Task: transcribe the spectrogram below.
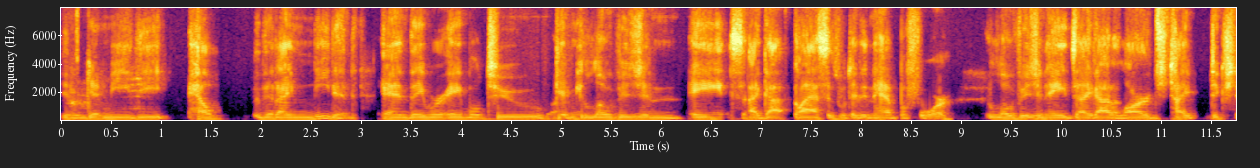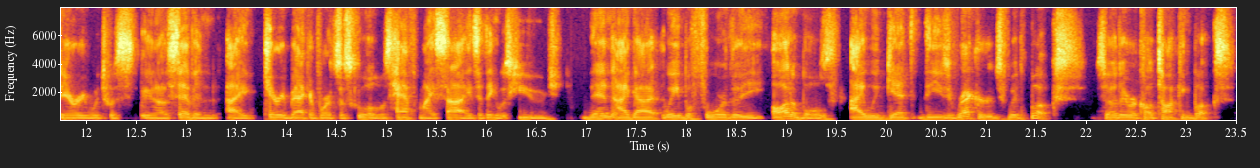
you know, get me the help that I needed. And they were able to get me low vision aids. I got glasses, which I didn't have before low vision aids, I got a large type dictionary, which was, you know, seven. I carried back and forth to school. It was half my size. I think it was huge. Then I got way before the audibles, I would get these records with books. So they were called talking books.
